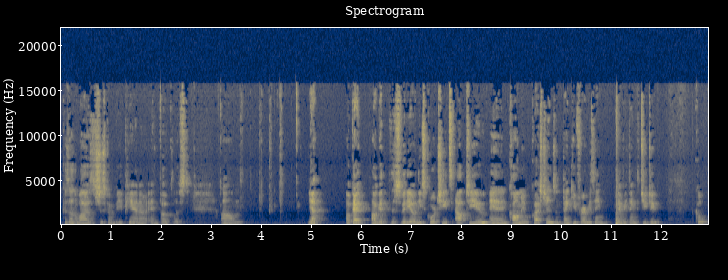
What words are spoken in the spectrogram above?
Because um, otherwise, it's just going to be piano and vocalist. Um, yeah. Okay. I'll get this video and these chord sheets out to you and call me with questions. And thank you for everything, everything that you do. Cool.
